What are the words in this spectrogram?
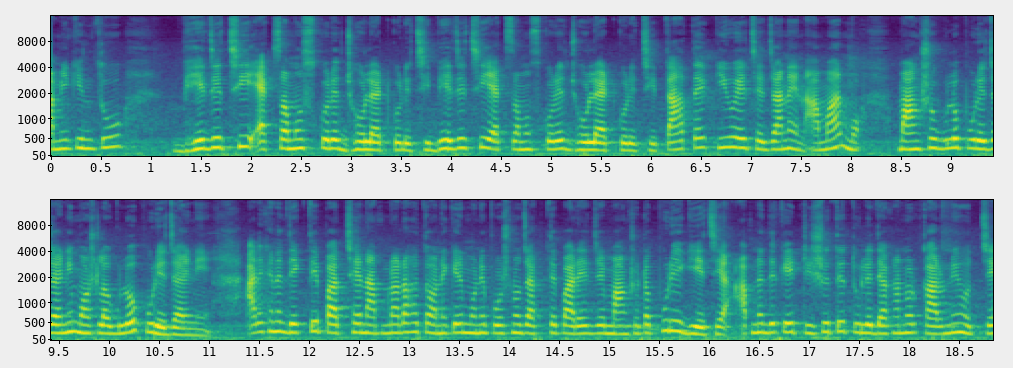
আমি কিন্তু ভেজেছি এক চামচ করে ঝোল অ্যাড করেছি, ভেজেছি এক চামচ করে ঝোল অ্যাড করেছি। তাতে কি হয়েছে জানেন? আমার মাংসগুলো পুড়ে যায়নি, মশলাগুলো পুড়ে যায়নি। আর এখানে দেখতে পাচ্ছেন, আপনারা হয়তো অনেকের মনে প্রশ্ন জাগতে পারে যে মাংসটা পুড়ে গিয়েছে। আপনাদেরকে এই টিস্যুতে তুলে দেখানোর কারণে হচ্ছে,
